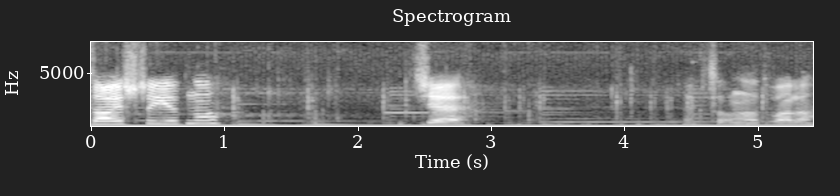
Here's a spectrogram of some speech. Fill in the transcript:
co? Jeszcze jedno? Gdzie? Jak co ona odwala?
